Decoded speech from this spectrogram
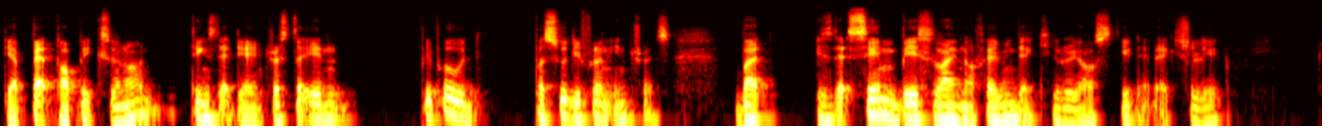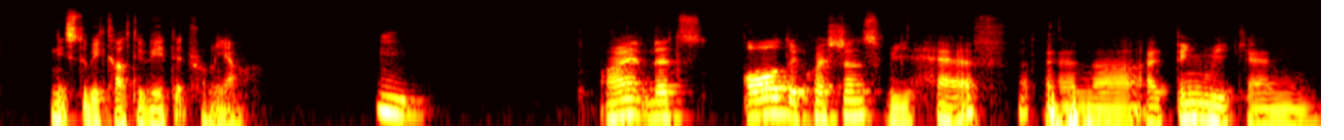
their pet topics, you know, things that they're interested in. People would pursue different interests. But it's that same baseline of having that curiosity that actually needs to be cultivated from young. All right, that's all the questions we have, and uh, I think we can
